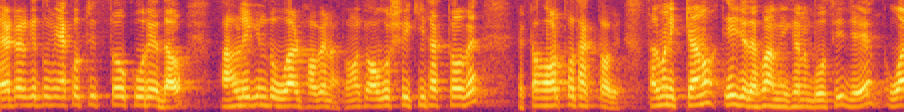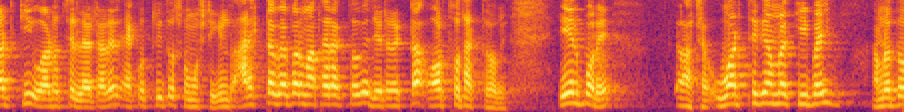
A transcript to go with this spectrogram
লেটারকে তুমি একত্রিত করে দাও, তাহলে কিন্তু ওয়ার্ড হবে না। তোমাকে অবশ্যই কি থাকতে হবে? একটা অর্থ থাকতে হবে। তার মানে কেন? এই যে দেখো, আমি এখানে বলছি যে ওয়ার্ড কি? ওয়ার্ড হচ্ছে লেটারের একত্রিত সমষ্টি। কিন্তু আরেকটা ব্যাপার মাথায় রাখতে হবে, যেটার একটা অর্থ থাকতে হবে। এরপরে আচ্ছা ওয়ার্ড থেকে আমরা কি পাই? আমরা তো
